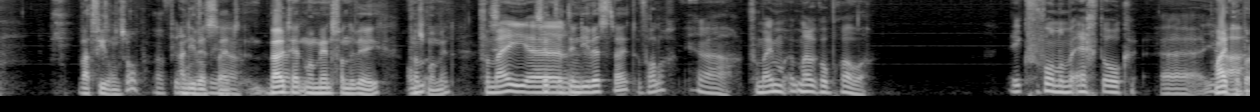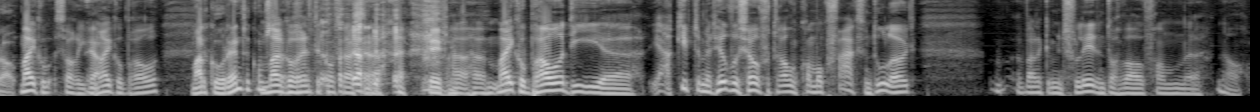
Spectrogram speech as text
Wat viel ons op viel aan die op, wedstrijd? ja. Buiten het moment van de week, ons moment. Voor mij... eh, Zit het in die wedstrijd toevallig? Ja, voor mij Marco Brouwer. Ik vond hem echt ook... eh, ja, Michael Brouwer. Michael, sorry, Ja. Michael Brouwer. Marco Rente komt Marco. Rente komt. Geef niet. Uh, uh, Michael Brouwer, die uh, ja, keepte met heel veel zelfvertrouwen, kwam ook vaak zijn doel uit. Waar ik hem in het verleden toch wel van, uh, nou,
